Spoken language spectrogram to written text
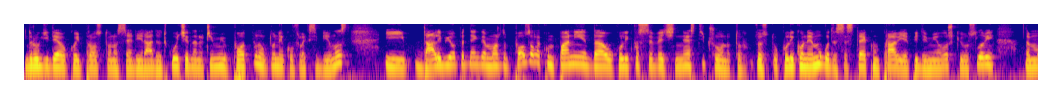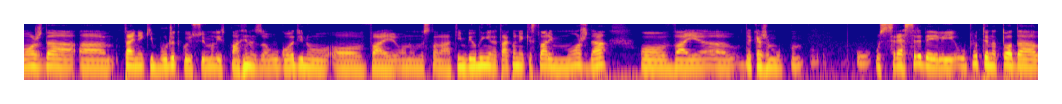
drugi deo koji prosto ono, sedi i rade od kuće, da znači imaju potpuno tu neku fleksibilnost i da li bi opet negde možda pozvala kompanije da ukoliko se već ne stiču ono, to, to jest ukoliko ne mogu da se steknu pravi epidemiološki uslovi, da možda a, taj neki budžet koji su imali isplaniran za ovu godinu, ovaj, ono, umesto na team building i na takve neke stvari, možda, ovaj, a, da kažem, u, u sresrede ili upute na to da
